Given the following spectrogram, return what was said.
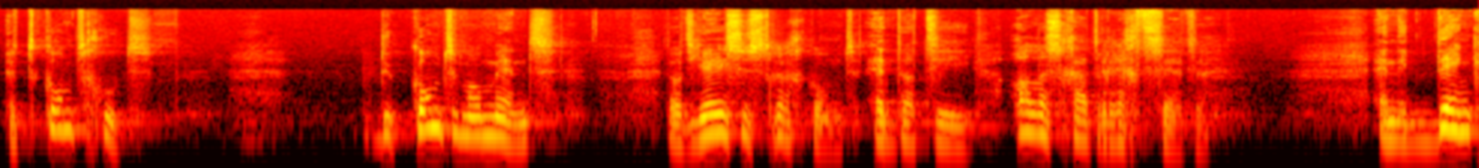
het komt goed er komt een moment dat Jezus terugkomt en dat hij alles gaat rechtzetten. En ik denk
